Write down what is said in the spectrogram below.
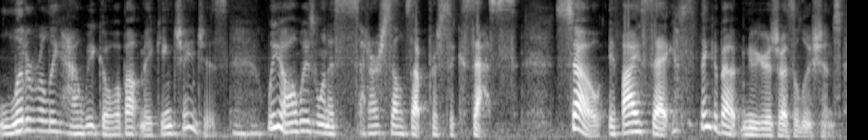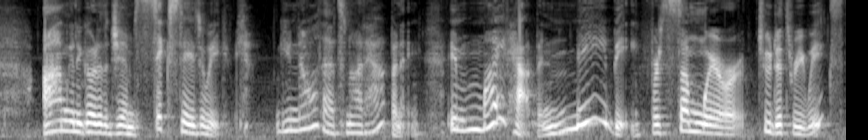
literally how we go about making changes. Mm-hmm. We always want to set ourselves up for success. So if I say, think about New Year's resolutions, I'm going to go to the gym six days a week you know that's not happening. It might happen, maybe, for somewhere two to three weeks,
